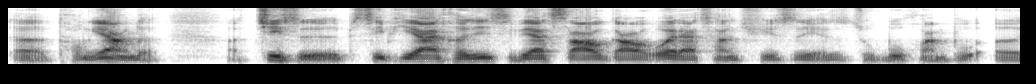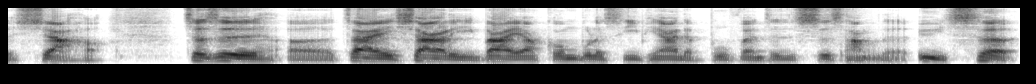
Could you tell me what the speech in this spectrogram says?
呃同样的，呃，即使 CPI 核心 CPI 稍高，未来长趋势也是逐步缓步而下哈。这是呃在下个礼拜要公布的 CPI 的部分，这是市场的预测。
